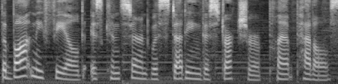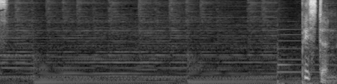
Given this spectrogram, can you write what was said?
The botany field is concerned with studying the structure of plant petals. Piston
